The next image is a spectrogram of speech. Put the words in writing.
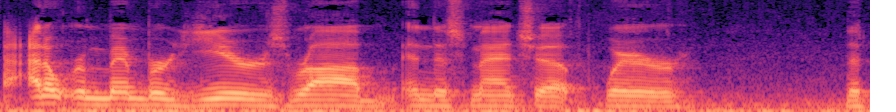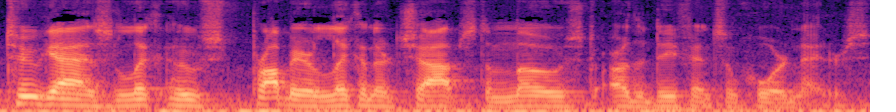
I don't remember years, Rob, in this matchup where the two guys lick, who probably are licking their chops the most are the defensive coordinators.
